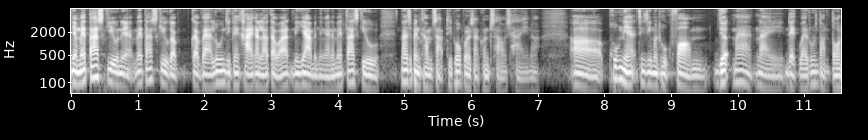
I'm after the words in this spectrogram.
อย่าง meta skill เนี่ย meta skill กับกับ value จริงๆคล้ายๆกันแล้ว แต่ว่านิยามเป็นยังไงนะ meta skill น่าจะเป็นคำศัพท์ที่พวกบริษัท consult ใช้เนาะเอ่อพวกเนี้ยจริงๆ มันถูกฟอร์มเยอะมากในเด็กวัยรุ่นตอนต้น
